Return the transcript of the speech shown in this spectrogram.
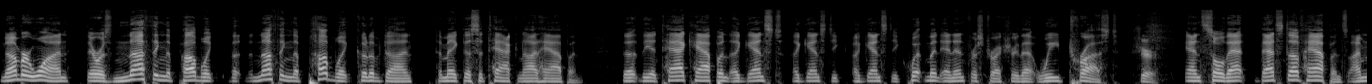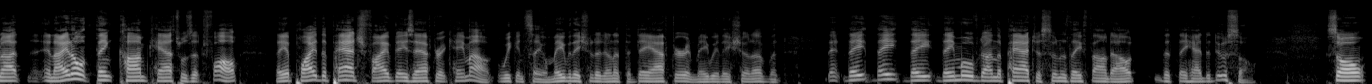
Number one, there was nothing the public th- nothing the public could have done to make this attack not happen. The the attack happened against against against equipment and infrastructure that we trust. Sure. And so that that stuff happens. I'm not and I don't think Comcast was at fault. They applied the patch 5 days after it came out. We can say, "Oh, maybe they should have done it the day after and maybe they should have," but they they they, they moved on the patch as soon as they found out that they had to do so. So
